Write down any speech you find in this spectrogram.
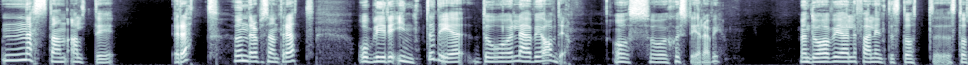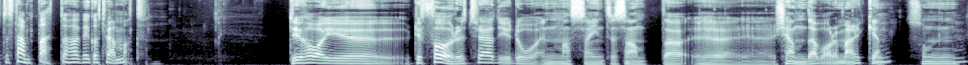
nästan alltid rätt, 100% rätt. Och blir det inte det, då lär vi av det och så justerar vi. Men då har vi i alla fall inte stått, stått och stampat, då har vi gått framåt. Du, har ju, du företräder ju då en massa intressanta eh, kända varumärken mm. som mm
